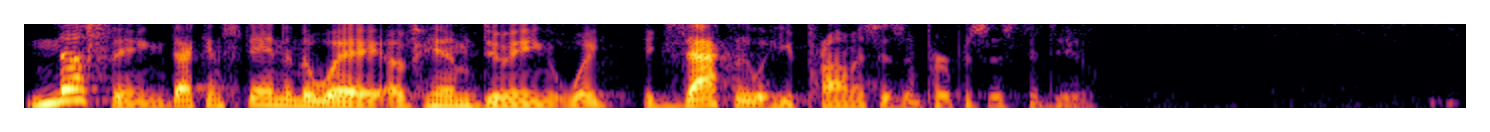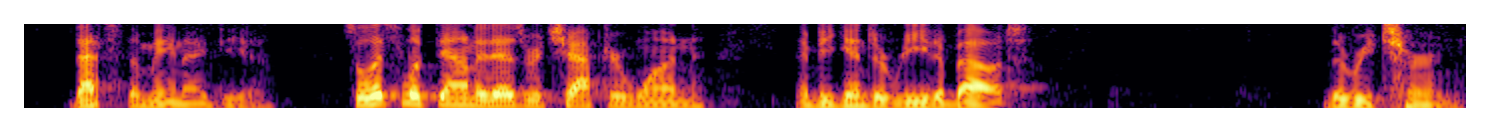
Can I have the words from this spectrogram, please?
nothing that can stand in the way of him doing what, exactly what he promises and purposes to do. That's the main idea. So let's look down at Ezra chapter 1 and begin to read about the return.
